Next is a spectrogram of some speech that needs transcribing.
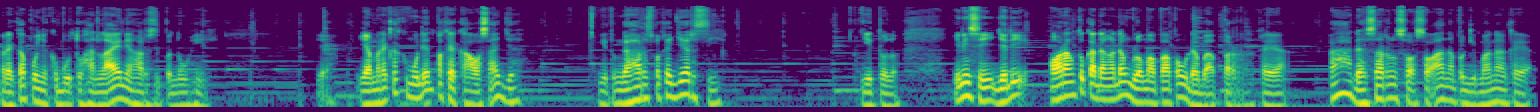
Mereka punya kebutuhan lain yang harus dipenuhi. Ya ya mereka kemudian pakai kaos aja gitu nggak harus pakai jersey gitu loh ini sih jadi orang tuh kadang-kadang belum apa-apa udah baper kayak ah dasar lu sok-sokan apa gimana kayak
